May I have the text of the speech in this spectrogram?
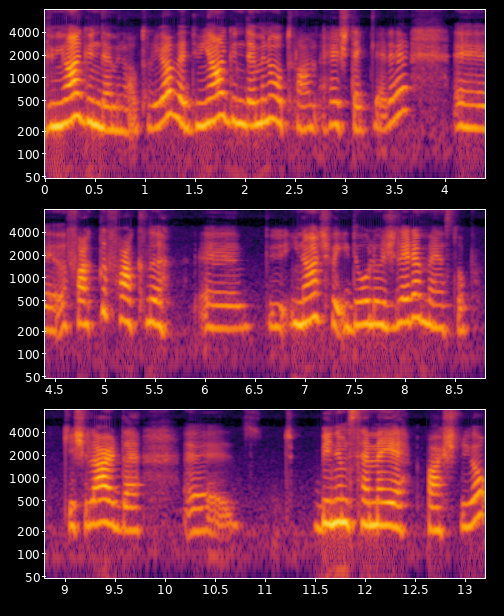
dünya gündemine oturuyor ve dünya gündemine oturan hashtagleri e, farklı farklı e, inanç ve ideolojilere mensup kişiler de e, benimsemeye başlıyor,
